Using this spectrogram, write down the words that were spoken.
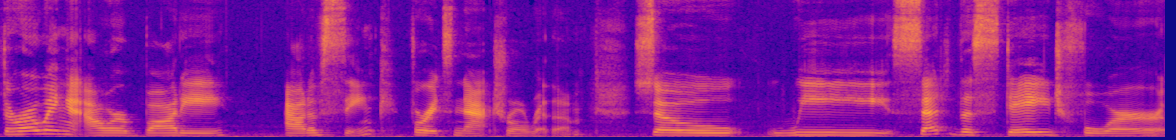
throwing our body out of sync for its natural rhythm. So we set the stage for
